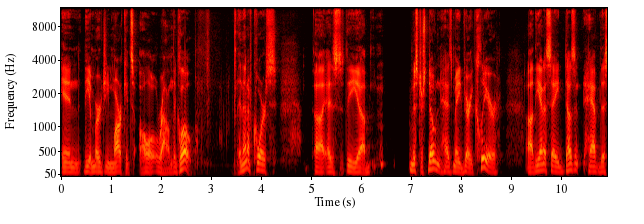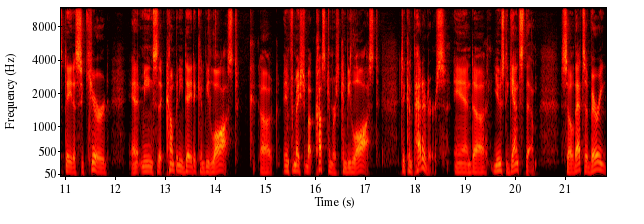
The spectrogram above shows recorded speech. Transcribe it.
in the emerging markets all around the globe. And then, of course, uh, as the uh, Mr. Snowden has made very clear, uh, the NSA doesn't have this data secured, and it means that company data can be lost. Uh, information about customers can be lost to competitors and uh, used against them. So that's a very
